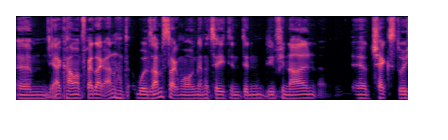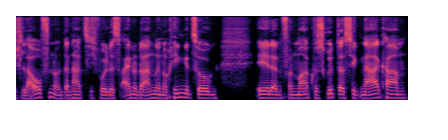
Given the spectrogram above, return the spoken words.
ähm, ja, kam am Freitag an, hat wohl Samstagmorgen dann tatsächlich den, den, die finalen äh, Checks durchlaufen und dann hat sich wohl das ein oder andere noch hingezogen, ehe dann von Markus Rütt das Signal kam.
